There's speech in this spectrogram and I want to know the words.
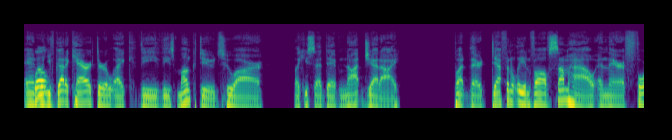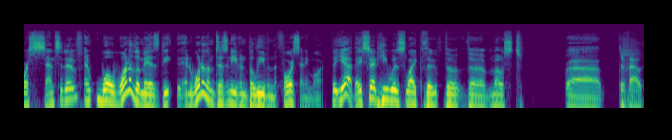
And when you've got a character like the, these monk dudes who are, like you said, Dave, not Jedi, but they're definitely involved somehow and they're force sensitive. And well, one of them is the, and one of them doesn't even believe in the Force anymore. The- yeah, they said he was like the the the most uh Devout.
